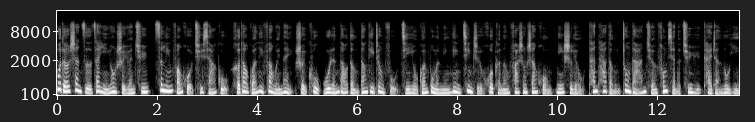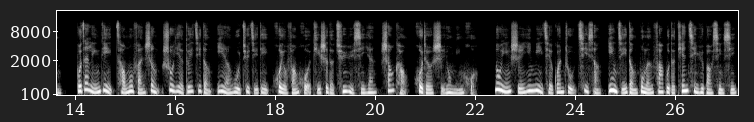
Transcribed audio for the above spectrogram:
不得擅自在饮用水源区、森林防火区、峡谷、河道管理范围内、水库、无人岛等当地政府及有关部门明令禁止或可能发生山洪、泥石流坍塌等重大安全风险的区域开展露营。不在林地、草木繁盛、树叶堆积等易燃物聚集地或有防火提示的区域吸烟、烧烤或者使用明火。露营时应密切关注气象、应急等部门发布的天气预报信息。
